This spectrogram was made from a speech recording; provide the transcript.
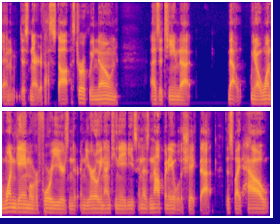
and this narrative has to stop historically known as a team that that you know won one game over four years in the, in the early 1980s and has not been able to shake that despite how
